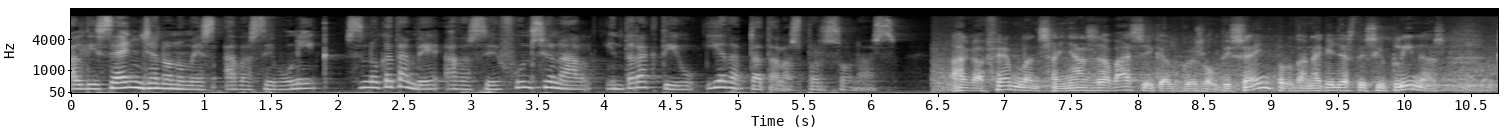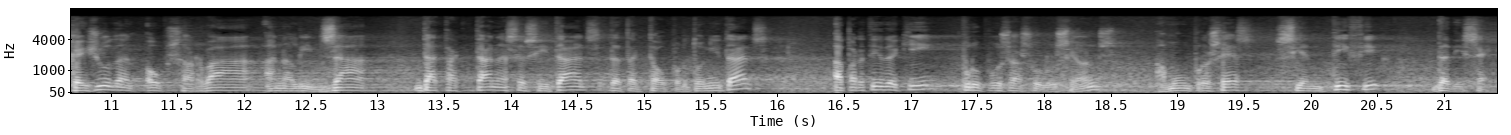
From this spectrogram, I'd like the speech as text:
El disseny ja no només ha de ser bonic, sinó que també ha de ser funcional, interactiu i adaptat a les persones agafem l'ensenyança bàsica, el que és el disseny, per tant, aquelles disciplines que ajuden a observar, analitzar, detectar necessitats, detectar oportunitats, a partir d'aquí proposar solucions amb un procés científic de disseny.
